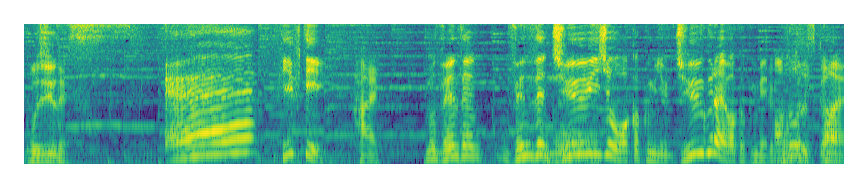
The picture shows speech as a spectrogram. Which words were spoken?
？50です。ええー、50はい。もう全然全然10以上若く見える。10ぐらい若く見えるあそうですか、は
